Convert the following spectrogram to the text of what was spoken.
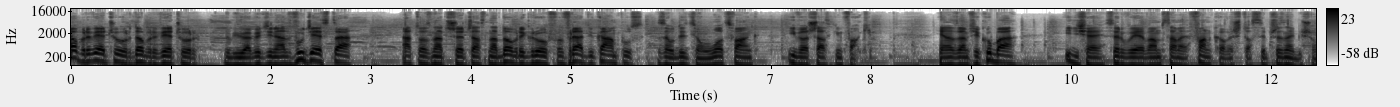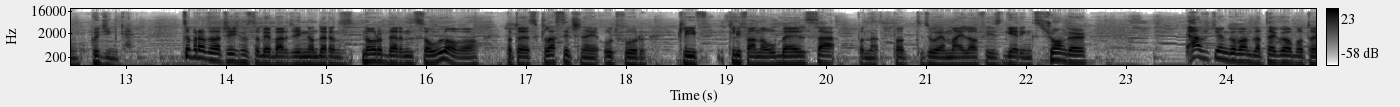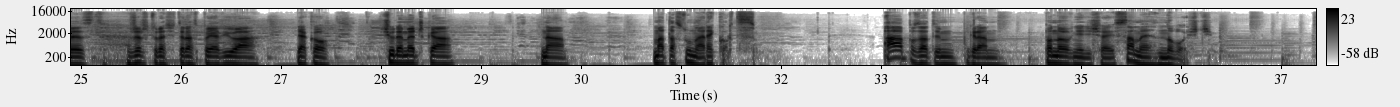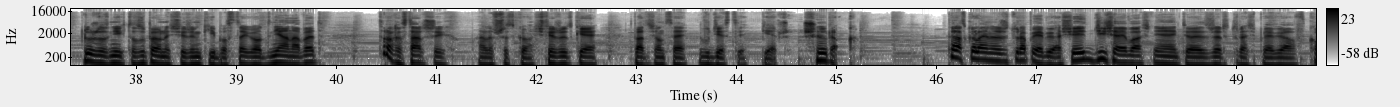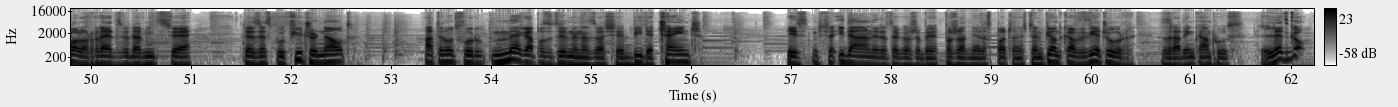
Dobry wieczór, dobry wieczór. Wybiła godzina 20, a to znaczy że czas na dobry groove w Radio Campus z audycją What's Funk i warszawskim funkiem. Ja nazywam się Kuba i dzisiaj serwuję wam same funkowe sztosy przez najbliższą godzinkę. Co prawda zaczęliśmy sobie bardziej northern, northern soulowo, bo to jest klasyczny utwór Cliff, Cliffa Nobelsa pod, pod tytułem My Love is Getting Stronger. Ja wrzuciłem go wam dlatego, bo to jest rzecz, która się teraz pojawiła jako siódemeczka na Matasuna Records. A poza tym gram ponownie dzisiaj same nowości. Dużo z nich to zupełne świeżynki, bo z tego dnia nawet trochę starszych, ale wszystko świeżytkie 2021 rok. Teraz kolejna rzecz, która pojawiła się dzisiaj właśnie to jest rzecz, która się pojawiła w Color Red w wydawnictwie. To jest zespół Future Note, a ten utwór mega pozytywny nazywa się Be The Change. Jest myślę idealny do tego, żeby porządnie rozpocząć ten piątkowy wieczór z Radiem Campus. Let's go!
